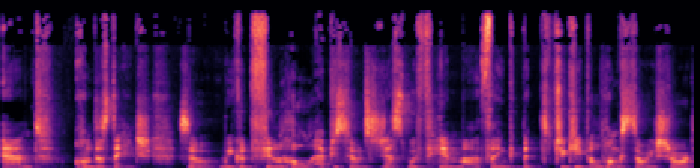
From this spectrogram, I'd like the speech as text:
And on the stage. So we could fill whole episodes just with him, I think. But to keep a long story short,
